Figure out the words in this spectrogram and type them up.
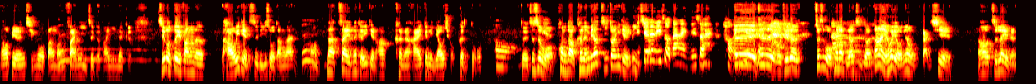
然后别人请我帮忙嗯。翻译这个翻译那个，结果对方呢好一点是理所当然，嗯。哦，那再那个一点的话，可能还跟你要求更多。哦，对，这是我碰到可能比较极端一点的例你子啊。觉得理所当然已经算好一对对对，就是我觉得 这是我碰到比较极端，啊。当然也会有那种感谢，然后之类的。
